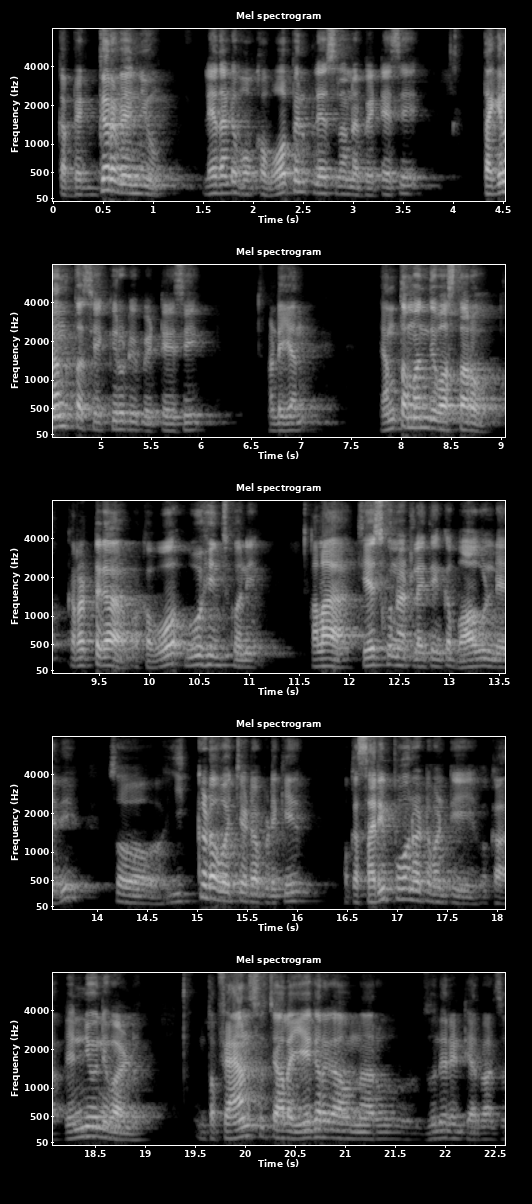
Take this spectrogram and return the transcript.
ఒక బిగ్గర్ వెన్యూ లేదంటే ఒక ఓపెన్ ప్లేస్లో పెట్టేసి తగినంత సెక్యూరిటీ పెట్టేసి అంటే ఎన్ ఎంతమంది వస్తారో కరెక్ట్గా ఒక ఓ ఊహించుకొని అలా చేసుకున్నట్లయితే ఇంకా బాగుండేది. సో ఇక్కడ వచ్చేటప్పటికి ఒక సరిపోనటువంటి ఒక వెన్యూని వాళ్ళు ఇంత ఫ్యాన్స్ చాలా ఏగర్గా ఉన్నారు. జూనియర్ ఎన్టీఆర్ ఫ్యాన్స్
